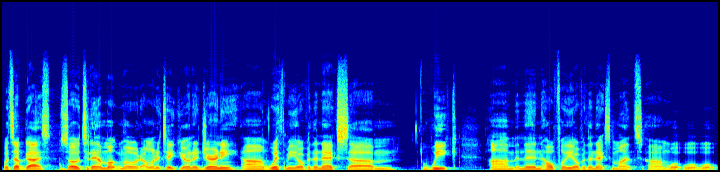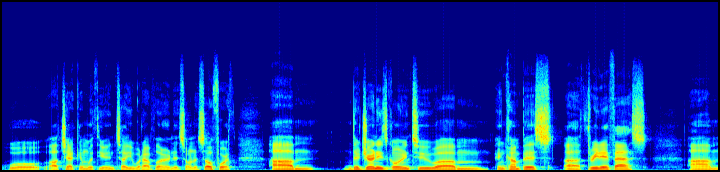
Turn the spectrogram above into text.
What's up, guys? So today on Monk Mode, I want to take you on a journey um, with me over the next um, week, um, and then hopefully over the next months, um, we'll, we'll, we'll, I'll check in with you and tell you what I've learned and so on and so forth. Um, the journey is going to um, encompass a three-day fast, uh,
